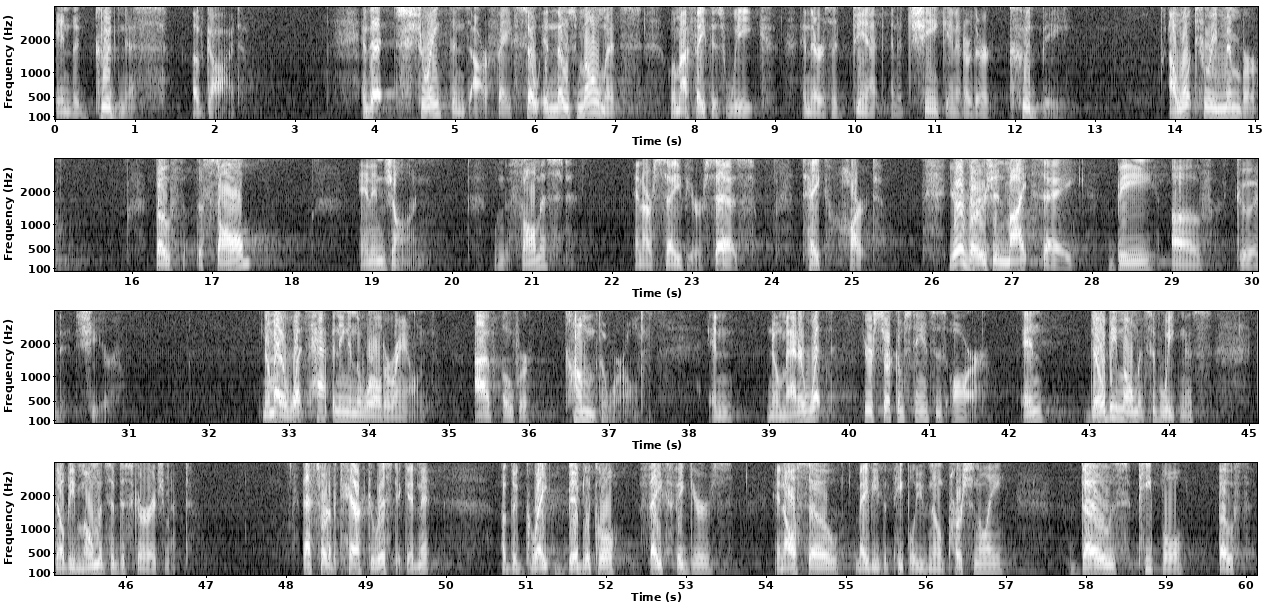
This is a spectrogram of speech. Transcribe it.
in the goodness of God. And that strengthens our faith. So, in those moments when my faith is weak, and there is a dent and a chink in it, or there could be. I want to remember both the psalm and in John when the psalmist and our Savior says, Take heart. Your version might say, Be of good cheer. No matter what's happening in the world around, I've overcome the world. And no matter what your circumstances are. And there will be moments of weakness, there'll be moments of discouragement. That's sort of a characteristic, isn't it, of the great biblical faith figures and also maybe the people you've known personally. Those people, both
